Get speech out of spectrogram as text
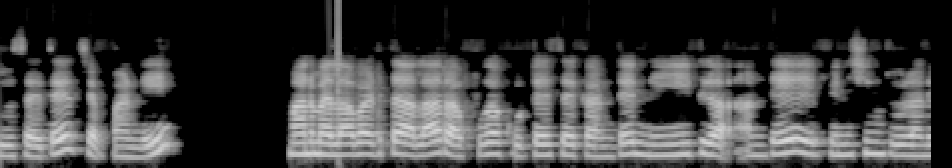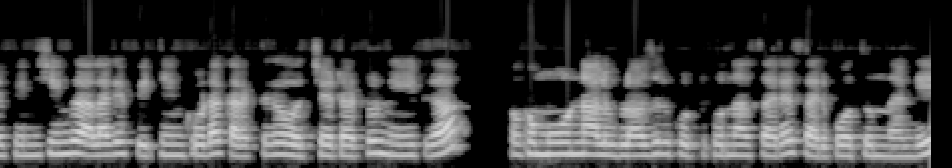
చూసి అయితే చెప్పండి. మనం ఎలా పడితే అలా రఫ్‌గా కుట్టేసే కంటే నీట్‌గా అంటే ఫినిషింగ్ చూడండి. ఫినిషింగ్ అలాగే ఫిట్టింగ్ కూడా కరెక్ట్‌గా వచ్చేటట్టు నీట్‌గా ఒక 3, 4 బ్లౌజులు కుట్టుకున్నా సరే సరిపోతుందండి.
